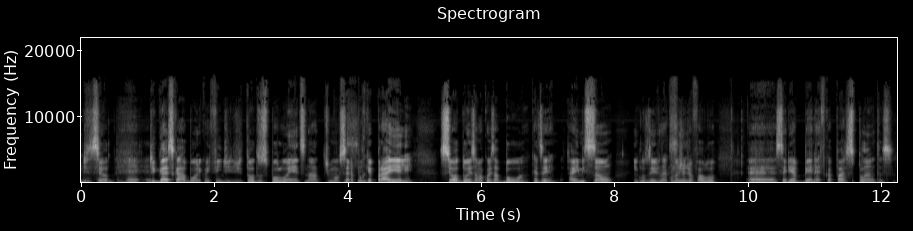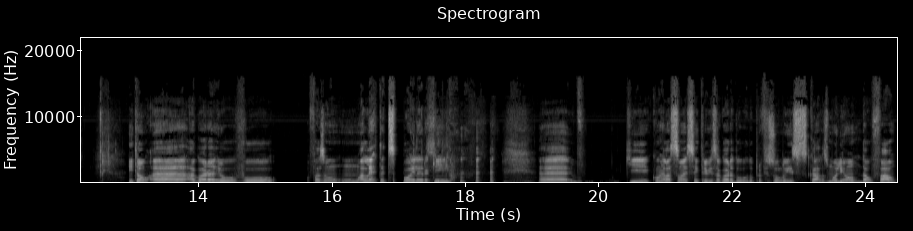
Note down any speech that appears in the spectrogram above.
de, CO, é, é, de gás carbônico, enfim, de, de, todos os poluentes na atmosfera, sim. porque para ele CO2 é uma coisa boa. Quer dizer, a emissão, inclusive, né, como sim. a gente já falou, é, seria benéfica para as plantas. Então, uh, agora eu vou fazer um, um alerta de spoiler aqui. é, que com relação a essa entrevista agora do, do professor Luiz Carlos Molion, da UFAL,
